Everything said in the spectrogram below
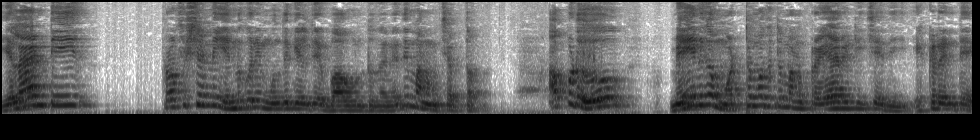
ఎలాంటి ప్రొఫెషన్ని ఎన్నుకొని ముందుకెళ్తే బాగుంటుంది అనేది మనం చెప్తాం. అప్పుడు మెయిన్గా మొట్టమొదట మనం ప్రయారిటీ ఇచ్చేది ఎక్కడంటే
